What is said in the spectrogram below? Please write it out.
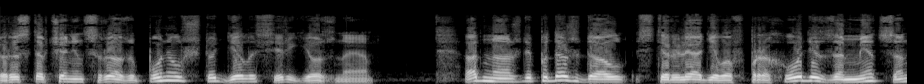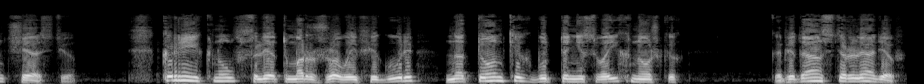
Ростовчанин сразу понял, что дело серьезное. Однажды подождал Стерлядьева в проходе за медсанчастью. Крикнул вслед моржовой фигуре на тонких, будто не своих ножках. «Капитан Стерлядев!»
